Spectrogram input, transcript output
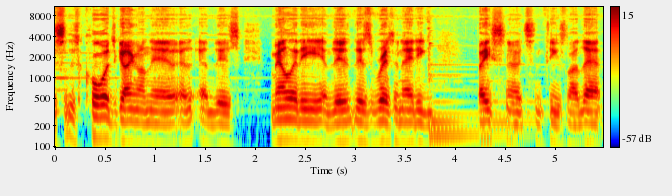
There's, there's chords going on there and, and there's melody and there, there's resonating bass notes and things like that.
